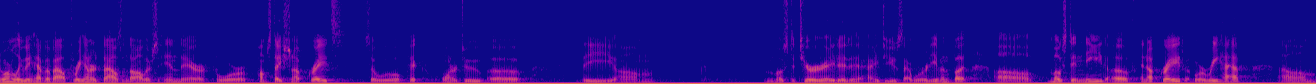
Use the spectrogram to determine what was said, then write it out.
Normally, we have about three hundred thousand dollars in there for pump station upgrades. So we'll pick one or two of the, um, most deteriorated, I hate to use that word even, but uh, most in need of an upgrade or rehab. Um,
